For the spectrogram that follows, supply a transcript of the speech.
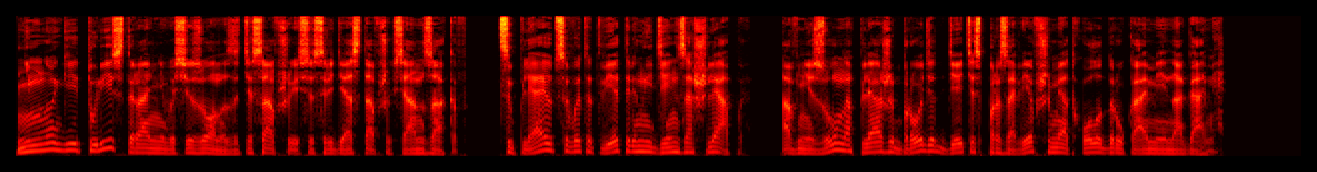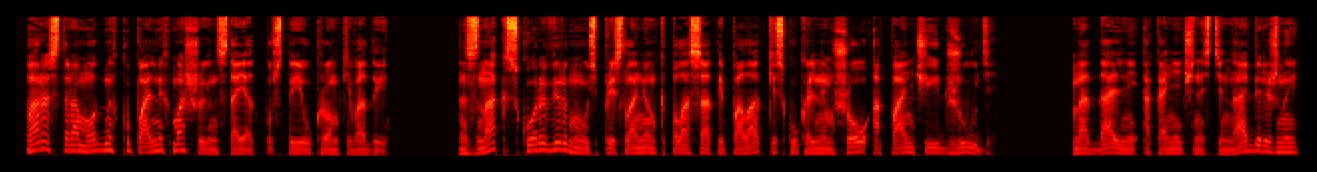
Немногие туристы раннего сезона, затесавшиеся среди оставшихся анзаков, цепляются в этот ветреный день за шляпы, а внизу на пляже бродят дети с порзовевшими от холода руками и ногами. Пара старомодных купальных машин стоят пустые у кромки воды. Знак «Скоро вернусь» прислонен к полосатой палатке с кукольным шоу о Панче и Джуди. На дальней оконечности набережной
